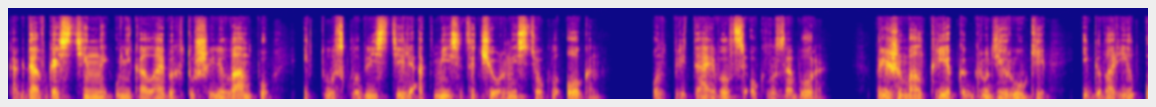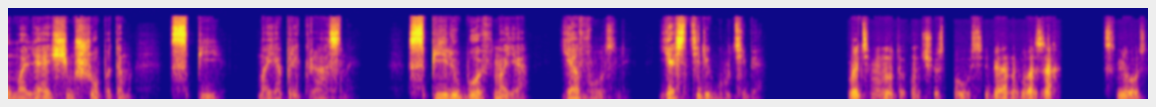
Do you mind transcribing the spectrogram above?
Когда в гостиной у Николаевых тушили лампу и тускло блестели от месяца черные стекла окон, он притаивался около забора, прижимал крепко к груди руки и говорил умоляющим шепотом «Спи, моя прекрасная, спи, любовь моя, я возле, я стерегу тебя». В эти минуты он чувствовал у себя на глазах слезы,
